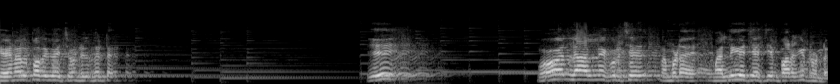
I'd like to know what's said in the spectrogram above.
കേണൽ പദവി വെച്ചുകൊണ്ടിരുന്നിട്ട്. ഈ മോഹൻലാലിനെ കുറിച്ച് നമ്മുടെ മല്ലിക ചേച്ചിയും പറഞ്ഞിട്ടുണ്ട്.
